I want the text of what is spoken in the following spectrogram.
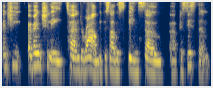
and she eventually turned around because I was being so uh, persistent.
